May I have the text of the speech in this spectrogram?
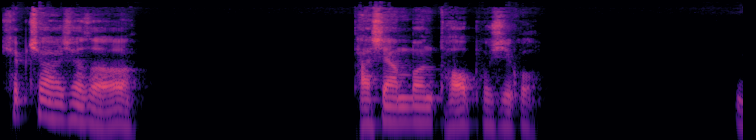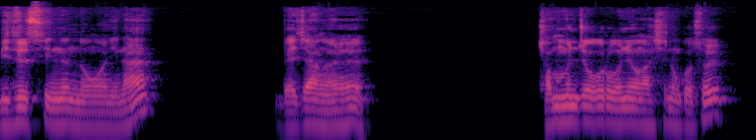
캡처하셔서 다시 한번 더 보시고 믿을 수 있는 농원이나 매장을 전문적으로 운영하시는 곳을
